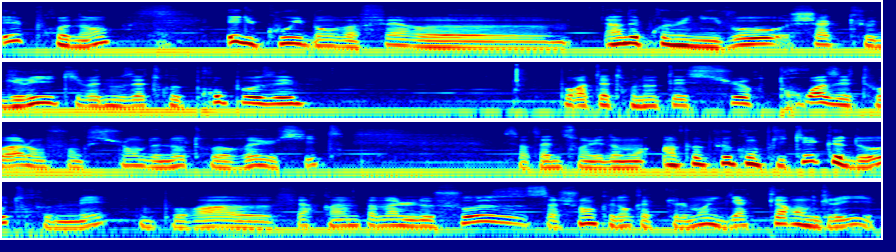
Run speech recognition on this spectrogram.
est prenant. Et du coup, eh ben, on va faire euh, un des premiers niveaux. Chaque grille qui va nous être proposée pourra être notée sur 3 étoiles en fonction de notre réussite. Certaines sont évidemment un peu plus compliquées que d'autres, mais on pourra euh, faire quand même pas mal de choses, sachant que donc actuellement il y a 40 grilles,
